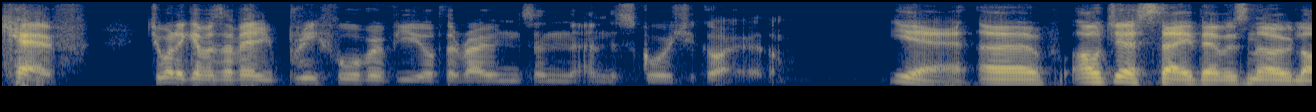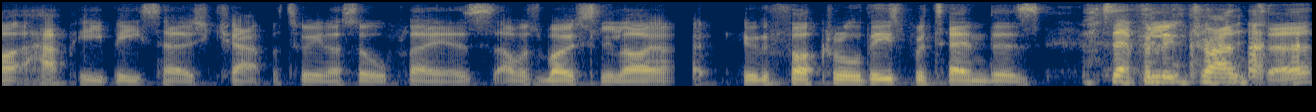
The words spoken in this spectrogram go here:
Kev, do you want to give us a very brief overview of the rounds and, and the scores you got out of them? Yeah, uh, I'll just say there was no like happy B-Surge chat between us all players. I was mostly like, who the fuck are all these pretenders? Except for Luke Tranter.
